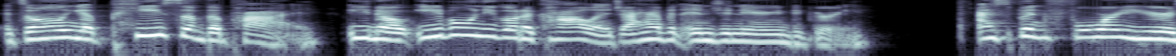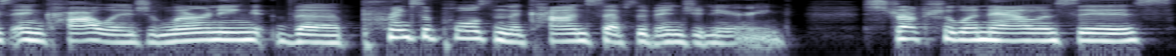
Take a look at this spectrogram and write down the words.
It's only a piece of the pie. You know, even when you go to college, I have an engineering degree. I spent four years in college learning the principles and the concepts of engineering, structural analysis,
